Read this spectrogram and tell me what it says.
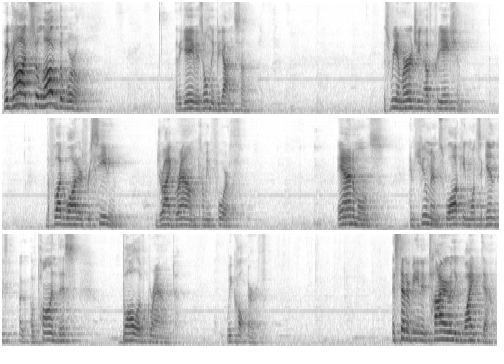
that God so loved the world that he gave his only begotten Son this reemerging of creation, the flood waters receding, dry ground coming forth, animals and humans walking once again upon this ball of ground we call earth. Instead of being entirely wiped out,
